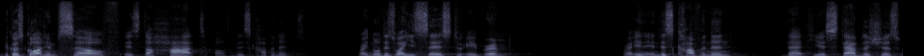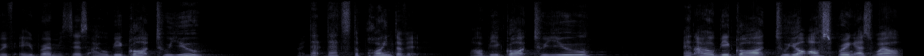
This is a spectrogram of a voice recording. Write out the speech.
Because God Himself is the heart of this covenant. Right? Notice what He says to Abram. Right? In, in this covenant that He establishes with Abraham. He says, I will be God to you. Right? That, that's the point of it. I'll be God to you, and I will be God to your offspring as well.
